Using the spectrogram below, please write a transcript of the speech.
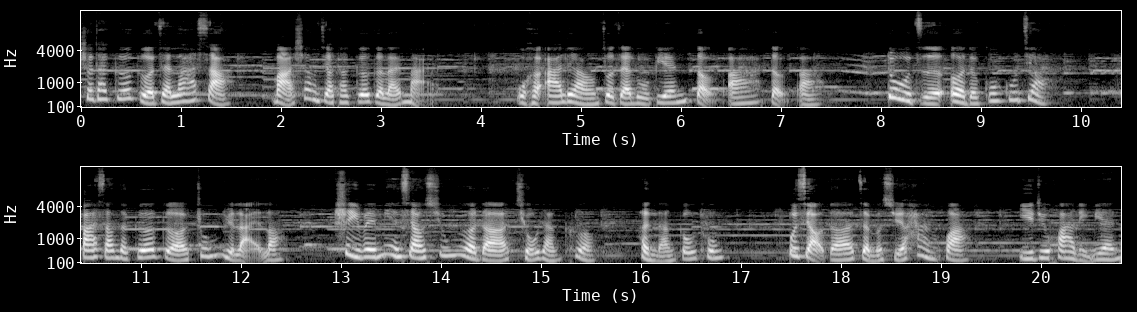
说他哥哥在拉萨，马上叫他哥哥来买。我和阿亮坐在路边等啊等啊，肚子饿得咕咕叫。巴桑的哥哥终于来了，是一位面相凶恶的虬髯客，很难沟通。不晓得怎么学汉话，一句话里面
